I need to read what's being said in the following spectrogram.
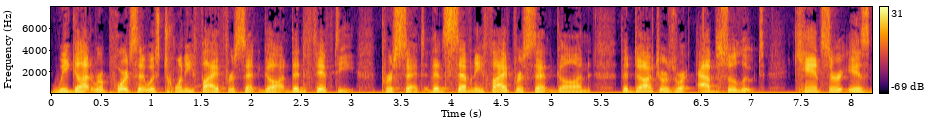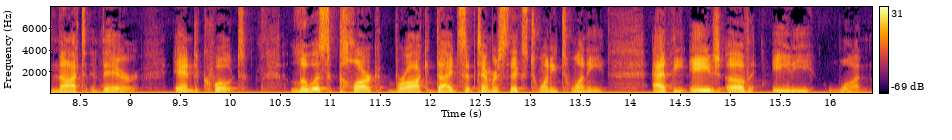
We got reports that it was 25% gone, then 50%, then 75% gone. The doctors were absolute. Cancer is not there. End quote. Lewis Clark Brock died September 6, 2020, at the age of 81.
